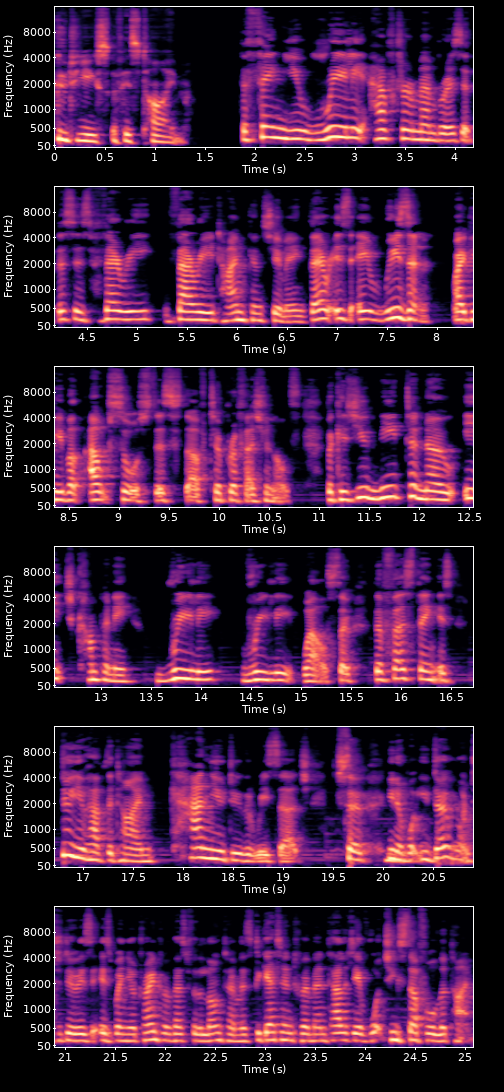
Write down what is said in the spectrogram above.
good use of his time? The thing you really have to remember is that this is very, very time consuming. There is a reason why people outsource this stuff to professionals because you need to know each company really, really well. So the first thing is do you have the time? Can you do the research? So, you know, mm. what you don't want to do is, is when you're trying to invest for the long term is to get into a mentality of watching stuff all the time.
